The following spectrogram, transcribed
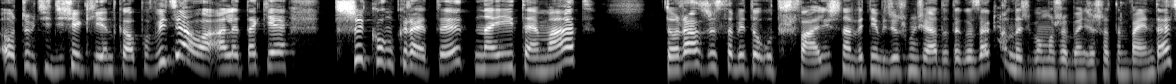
o czym ci dzisiaj klientka opowiedziała, ale takie trzy konkrety na jej temat, to raz, że sobie to utrwalisz, nawet nie będziesz musiała do tego zaglądać, bo może będziesz o tym pamiętać,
